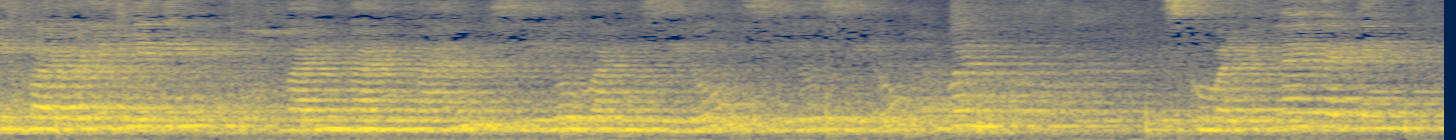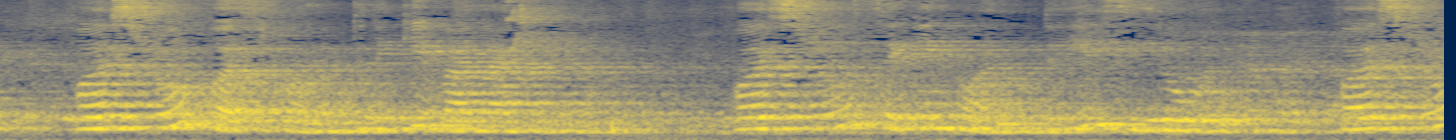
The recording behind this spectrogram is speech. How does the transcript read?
एक बार और लिख लेते हैं। One one one zero one zero zero zero one इसको मल्टीप्लाई करते हैं। फ़र्स्ट रो फ़र्स्ट कॉलम तो देखिए वन आ जाएगा फ़र्स्ट रो सेकेंड कॉलम तो ये ज़ीरो हो फ़र्स्ट रो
